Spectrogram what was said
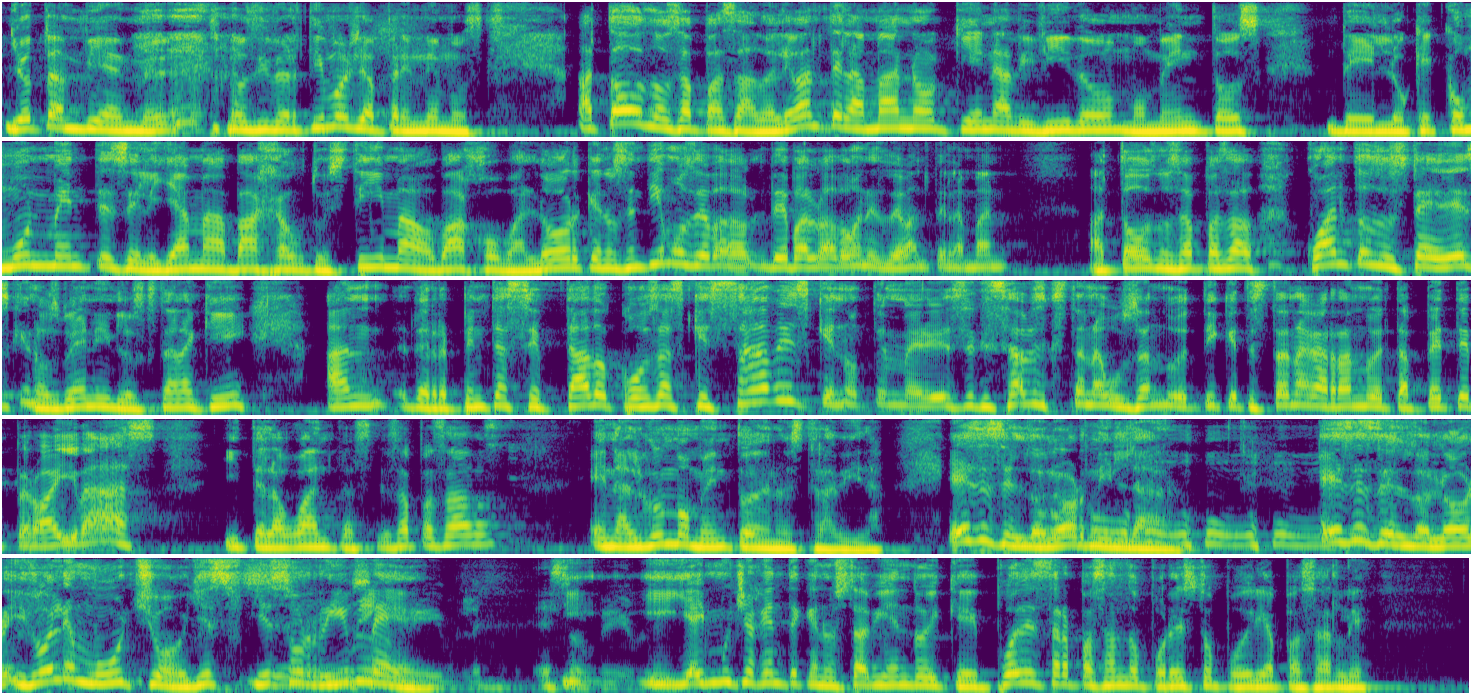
yo también. Nos divertimos y aprendemos. A todos nos ha pasado. Levante la mano quien ha vivido momentos de lo que comúnmente se le llama baja autoestima o bajo valor, que nos sentimos deva- devaluadones. Levante la mano. A todos nos ha pasado. ¿Cuántos de ustedes que nos ven y los que están aquí han de repente aceptado cosas que sabes que no te mereces, que sabes que están abusando de ti, que te están agarrando de tapete, pero ahí vas y te la aguantas? ¿Les ha pasado? En algún momento de nuestra vida. Ese es el dolor, Nilda. Ese es el dolor y duele mucho y es, y es Sí, horrible. Es horrible. Es y, horrible. y hay mucha gente que nos está viendo y que puede estar pasando por esto, podría pasarle.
